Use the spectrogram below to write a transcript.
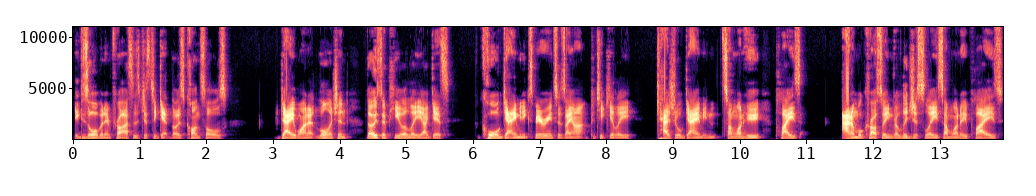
exorbitant prices just to get those consoles day one at launch. And those are purely, I guess, core gaming experiences. They aren't particularly casual gaming. Someone who plays Animal Crossing religiously, someone who plays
